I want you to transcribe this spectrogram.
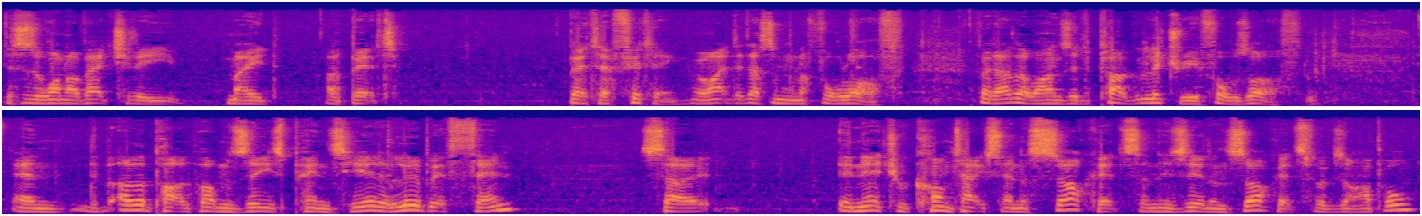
this is one I've actually made a bit better fitting, right? That doesn't want to fall off. But other ones, the plug literally falls off. And the other part of the problem is these pins here, they're a little bit thin. So in the actual contacts and the sockets, and New Zealand sockets, for example,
